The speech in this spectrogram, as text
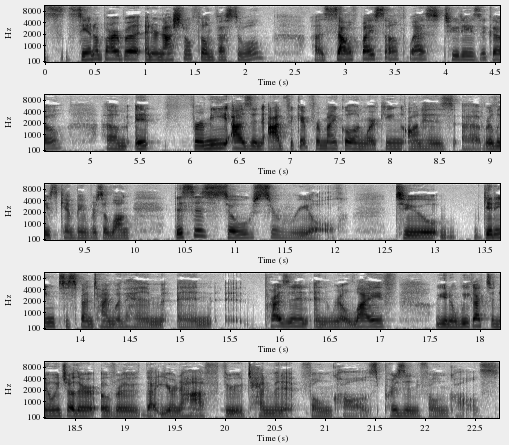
Santa Barbara International Film Festival, uh, South by Southwest two days ago. Um, it for me as an advocate for Michael and working on his uh, release campaign for so long, this is so surreal to getting to spend time with him in present and real life. You know, we got to know each other over that year and a half through 10 minute phone calls, prison phone calls.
